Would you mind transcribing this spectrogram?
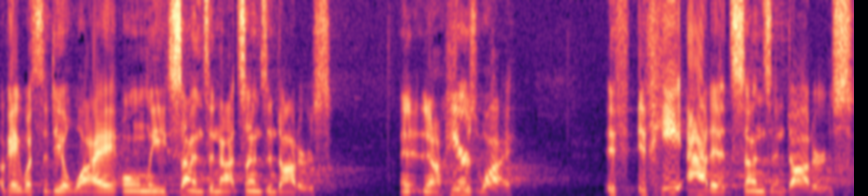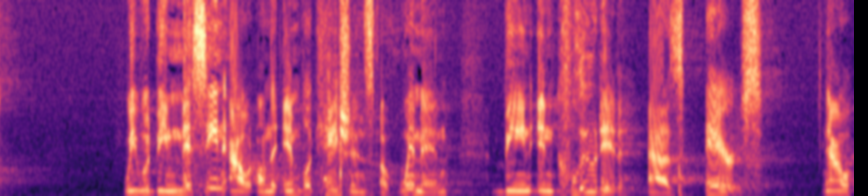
okay, what's the deal? Why only sons and not sons and daughters? And now here's why. If, if he added sons and daughters, we would be missing out on the implications of women being included as heirs. Now,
